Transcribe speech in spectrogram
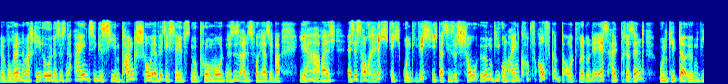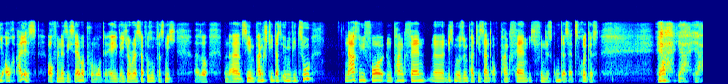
äh, worin immer steht, oh, das ist eine einzige CM Punk-Show, er will sich selbst nur promoten, es ist alles vorhersehbar. Ja, aber ich, es ist auch richtig und wichtig, dass diese Show irgendwie um einen Kopf aufgebaut wird und er ist halt präsent und gibt da irgendwie auch alles, auch wenn er sich selber promotet. Hey, welcher Wrestler versucht das nicht? Also von daher, CM Punk steht das irgendwie zu nach wie vor ein Punk-Fan, äh, nicht nur Sympathisant, auch Punk-Fan. Ich finde es gut, dass er zurück ist. Ja, ja, ja.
